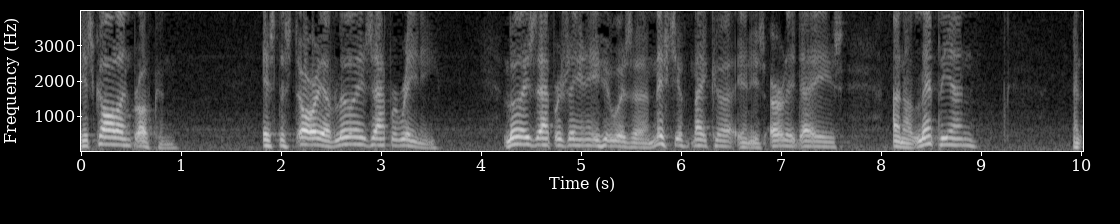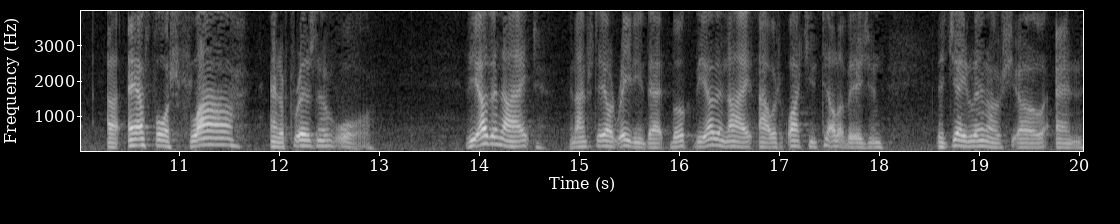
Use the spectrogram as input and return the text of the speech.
It's called Unbroken. It's the story of Louis Zamperini. Louis Zamperini, who was a mischief maker in his early days, an Olympian, an uh, Air Force flyer, and a prisoner of war. The other night, and I'm still reading that book, the other night I was watching television, the Jay Leno show, and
